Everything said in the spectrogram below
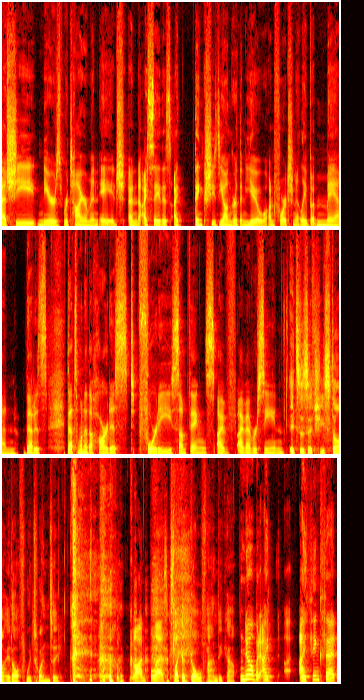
as she nears retirement age. And I say this, I think she's younger than you, unfortunately, but man, that is that's one of the hardest 40 somethings I've I've ever seen. It's as if she started off with 20. God bless. It's like a golf handicap. No, but I I think that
